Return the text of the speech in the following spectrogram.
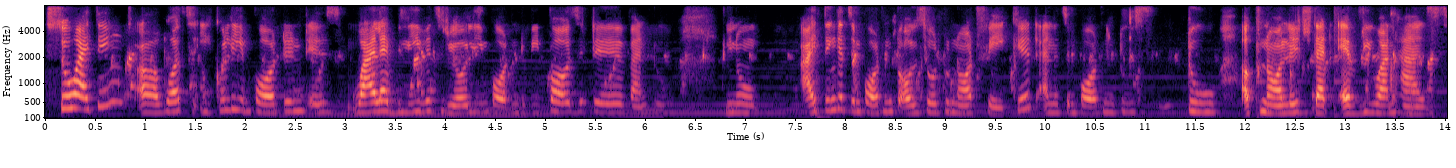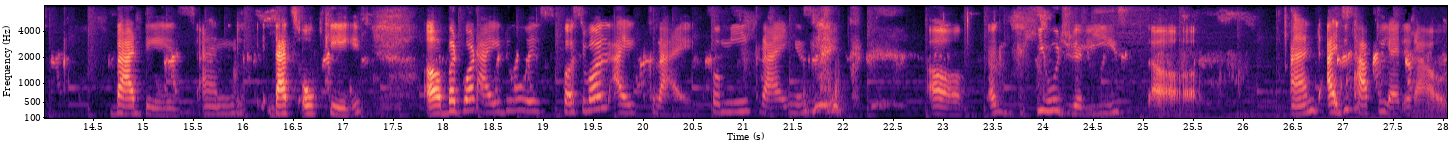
So I think uh, what's equally important is while I believe it's really important to be positive and to you know I think it's important also to not fake it, and it's important to to acknowledge that everyone has bad days, and that's okay. Uh, but what I do is, first of all, I cry. For me, crying is like uh, a huge release, uh, and I just have to let it out.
